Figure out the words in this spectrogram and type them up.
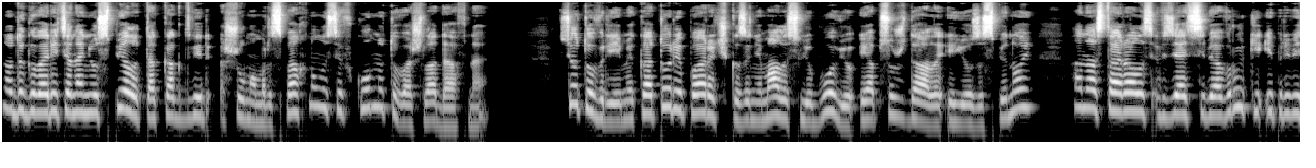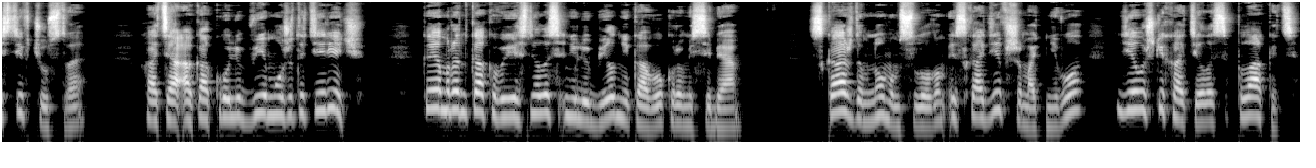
Но договорить она не успела, так как дверь шумом распахнулась, и в комнату вошла Дафна. Все то время, которое парочка занималась любовью и обсуждала ее за спиной, она старалась взять себя в руки и привести в чувство. Хотя о какой любви может идти речь? Кэмерон, как выяснилось, не любил никого, кроме себя. С каждым новым словом, исходившим от него, девушке хотелось плакать.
